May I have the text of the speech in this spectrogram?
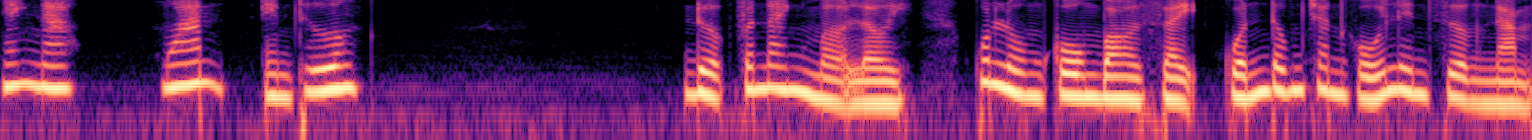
Nhanh nào, ngoan, em thương. Được Vân Anh mở lời, quân lồm cồm bò dậy quấn đống chăn gối lên giường nằm.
